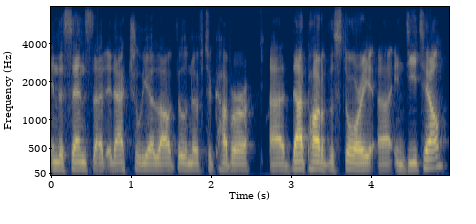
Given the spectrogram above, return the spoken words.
in the sense that it actually allowed Villeneuve to cover uh, that part of the story uh, in detail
